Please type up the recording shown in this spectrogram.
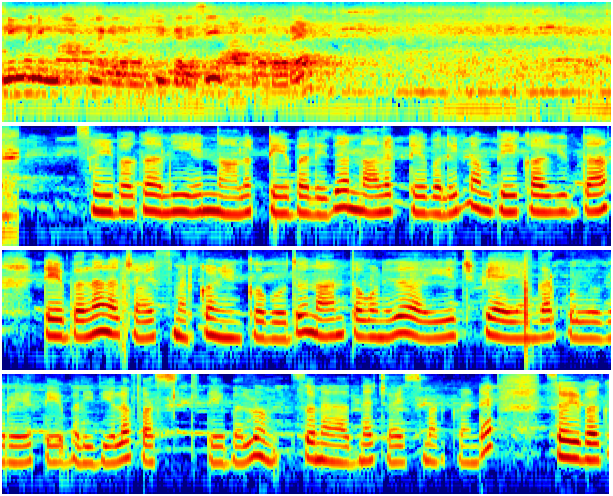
ನಿಮ್ಮ ನಿಮ್ಮ ಆಸನಗಳನ್ನು ಸ್ವೀಕರಿಸಿ ಆಸನದವರೇ ಸೊ ಇವಾಗ ಅಲ್ಲಿ ಏನು ನಾಲ್ಕು ಟೇಬಲ್ ಇದೆ. ಆ ನಾಲ್ಕು ಟೇಬಲಿಗೆ ನಮ್ಗೆ ಬೇಕಾಗಿದ್ದ ಟೇಬಲ್ನ ನಾವು ಚಾಯ್ಸ್ ಮಾಡ್ಕೊಂಡು ನಿಂತ್ಕೋಬೋದು. ನಾನು ತೊಗೊಂಡಿದ್ದು H P Iyengar Puliyogare table ಇದೆಯಲ್ಲ ಫಸ್ಟ್ ಟೇಬಲ್ಲು. ಸೊ ನಾನು ಅದನ್ನ ಚಾಯ್ಸ್ ಮಾಡ್ಕೊಂಡೆ. ಸೊ ಇವಾಗ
